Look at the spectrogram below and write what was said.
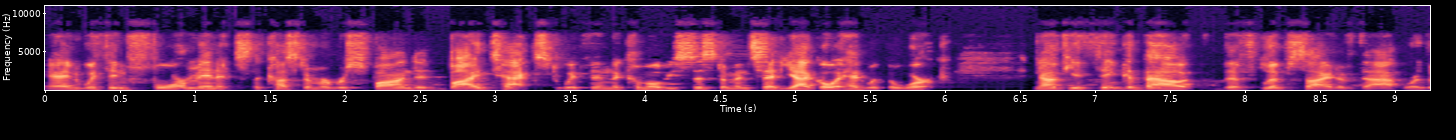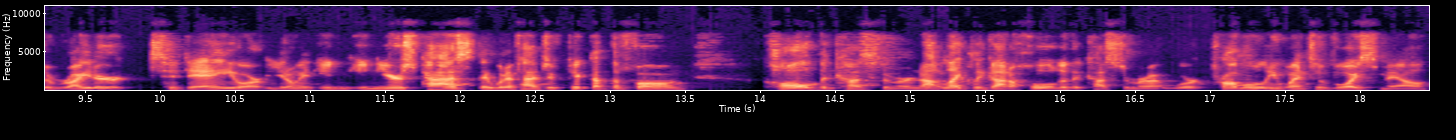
And within four minutes, the customer responded by text within the Kumobi system and said, Yeah, go ahead with the work. Now, if you think about the flip side of that, where the writer today or you know in, in years past, they would have had to pick up the phone, called the customer, not likely got a hold of the customer at work, probably went to voicemail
